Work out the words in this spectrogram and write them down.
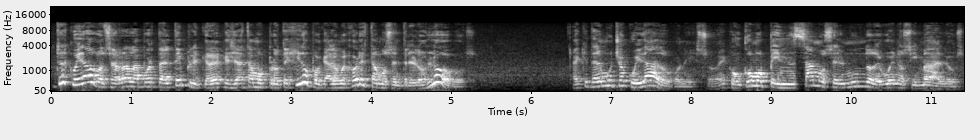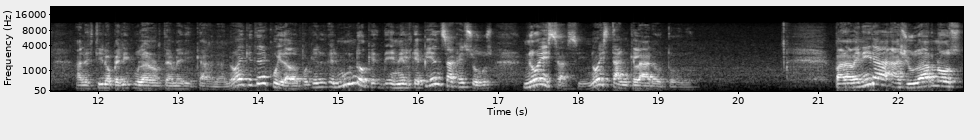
Entonces cuidado con cerrar la puerta del templo y creer que ya estamos protegidos porque a lo mejor estamos entre los lobos. Hay que tener mucho cuidado con eso, ¿eh? con cómo pensamos el mundo de buenos y malos, al estilo película norteamericana. ¿no? Hay que tener cuidado porque el, mundo en el que piensa Jesús no es así, no es tan claro todo para venir a ayudarnos,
